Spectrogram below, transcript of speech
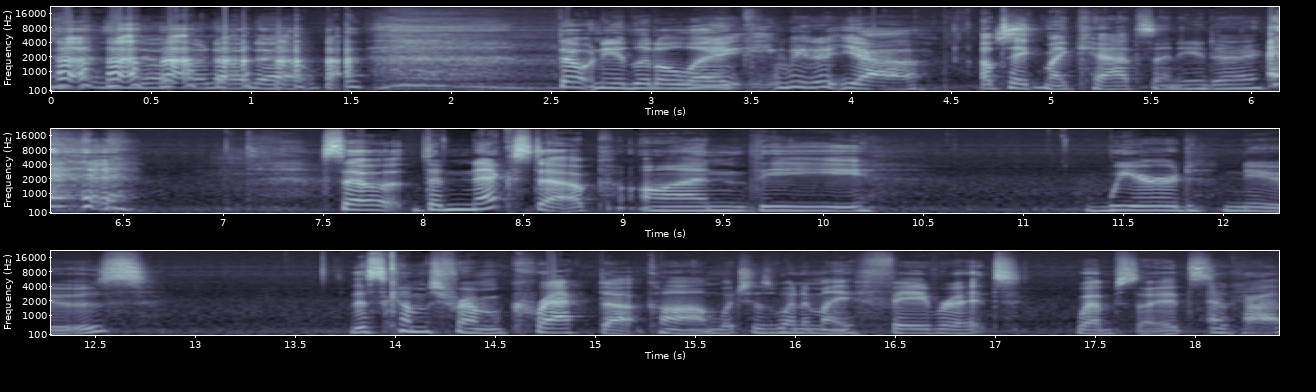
no, no, no, no. don't need little like. we, we, yeah. I'll take my cats any day. so the next up on the weird news. This comes from Cracked.com, which is one of my favorite websites. Okay.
